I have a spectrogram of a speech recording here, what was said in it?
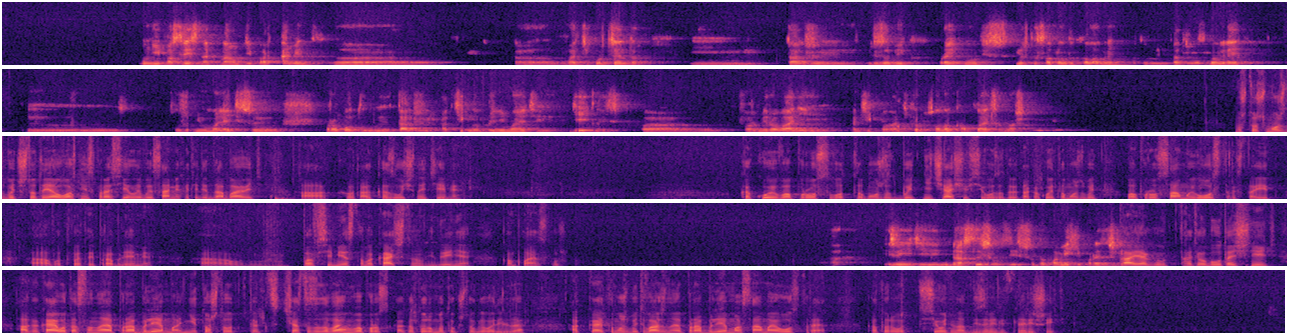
Ну, непосредственно к нам в департамент, э, э, в антикорцентр, и также Резабек, проектный офис Ертыс Адалдык Каланы, который также возглавляет. Э, тоже не умаляйте свою работу, вы также активно принимаете деятельность по формированию анти- антикоррупционного комплайнса в нашем регионе. Ну что ж, может быть, что-то я у вас не спросил, и вы сами хотели добавить а, к, вот, а, к озвученной теме. Какой вопрос, вот, может быть, не чаще всего задают, а какой-то, может быть, вопрос самый острый стоит а, вот в этой проблеме а, повсеместного, качественного внедрения комплайнс-служб? Извините, не расслышал здесь, что-то помехи произошли. Да, я хотел бы уточнить, а какая вот основная проблема, не то, что вот как часто задаваемый вопрос, о котором мы только что говорили, да, а какая-то, может быть, важная проблема, самая острая, которую вот сегодня надо незамедлительно решить?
